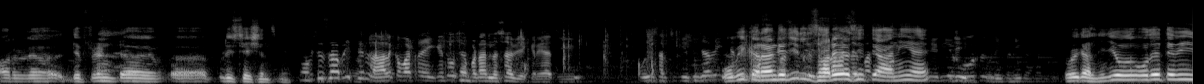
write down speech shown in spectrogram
ਔਰ ਡਿਫਰੈਂਟ ਪੁਲਿਸ ਸਟੇਸ਼ਨਸ में ਅਫਸਰ ਸਾਹਿਬ ਇੱਥੇ ਲਾਲ ਕਵਾਟਰ ਹੈਗੇ ਤੇ ਉੱਥੇ ਬੜਾ ਨਸ਼ਾ ਵਿਕ ਰਿਹਾ ਜੀ ਕੋਈ ਸਰਚ ਕੀਤੀ ਜਾਵੇ ਉਹ ਵੀ ਕਰਾਂਗੇ ਜੀ ਸਾਰੇ ਅਸੀਂ ਧਿਆਨ ਹੀ ਹੈ। ਕੋਈ ਗੱਲ ਨਹੀਂ ਜੀ ਉਹ- ਉਹਦੇ ਤੇ ਵੀ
